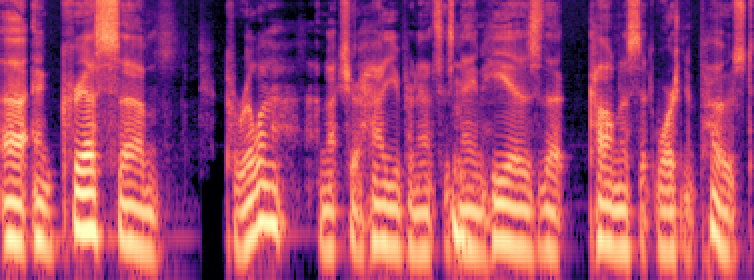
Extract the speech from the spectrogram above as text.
Uh, and Chris um, Carilla, I'm not sure how you pronounce his Mm-hmm. name. He is the columnist at Washington Post.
